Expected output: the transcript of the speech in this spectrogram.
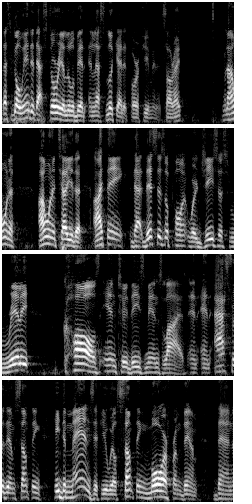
let's go into that story a little bit and let's look at it for a few minutes, all right? And I want to, I want to tell you that I think that this is a point where Jesus really calls into these men's lives and, and asks for them something, he demands, if you will, something more from them than,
